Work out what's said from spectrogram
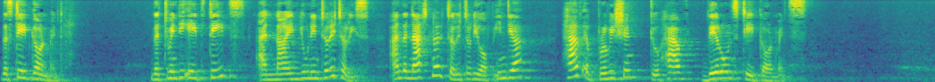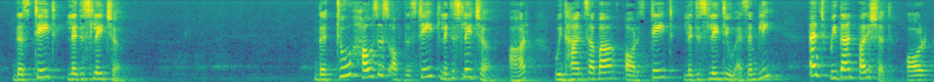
The state government. The 28 states and 9 union territories and the national territory of India have a provision to have their own state governments. The state legislature. The two houses of the state legislature are Vidhan Sabha or State Legislative Assembly and Vidhan Parishad or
